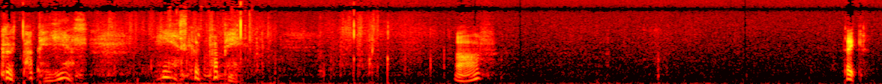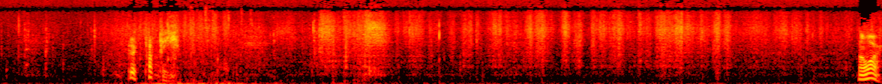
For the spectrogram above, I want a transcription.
Good puppy, yes. Yes, good puppy. Off. Take. Good puppy. No more.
